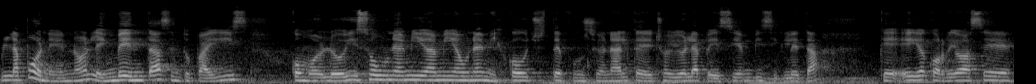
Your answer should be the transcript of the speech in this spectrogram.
la pone, ¿no? La inventas en tu país, como lo hizo una amiga mía, una de mis coaches de funcional, que de hecho yo la pedí en bicicleta, que ella corrió hace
